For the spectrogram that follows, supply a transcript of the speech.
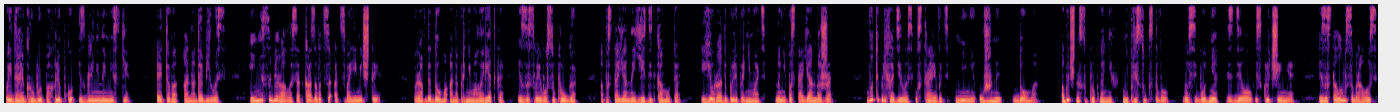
поедая грубую похлебку из глиняной миски. Этого она добилась и не собиралась отказываться от своей мечты. Правда, дома она принимала редко из-за своего супруга, а постоянно ездить кому-то ее рады были принимать, но не постоянно же. Вот и приходилось устраивать мини-ужины дома. Обычно супруг на них не присутствовал, но сегодня сделал исключение и за столом собралось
